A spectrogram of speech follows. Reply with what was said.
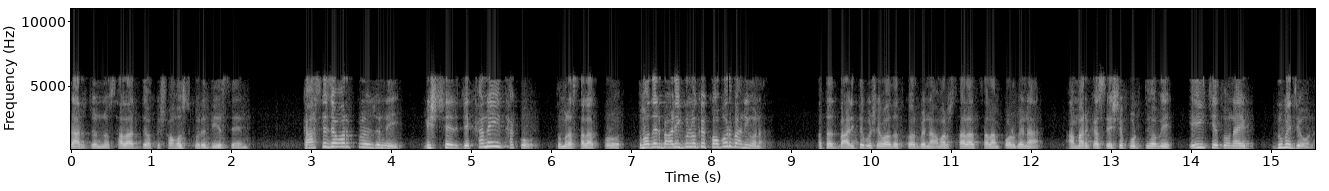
তার জন্য সালাদ দেওয়াকে সহজ করে দিয়েছেন। কাছে যাওয়ার প্রয়োজন নেই বিশ্বের যেখানেই থাকো তোমরা সালাদ পড়ো। তোমাদের বাড়িগুলোকে কবর বানিও না। অর্থাৎ বাড়িতে বসে ইবাদত করবে না, আমার সালাদ সালাম পড়বে না, আমার কাছে এসে পড়তে হবে, এই চেতনায় ডুবে যেও না।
